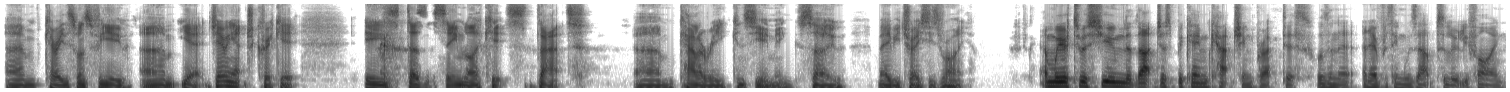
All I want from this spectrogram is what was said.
um, Keri. This one's for you. Um, yeah, geriatric cricket is doesn't seem like it's that um, calorie consuming. So maybe Tracy's right. And we were to assume that that just became catching practice, wasn't it? And everything was absolutely fine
